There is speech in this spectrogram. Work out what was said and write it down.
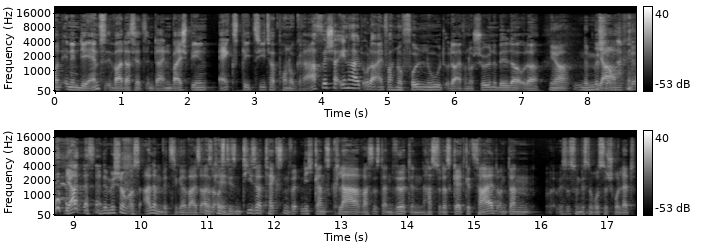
Und in den DMs war das jetzt in deinen Beispielen expliziter pornografischer Inhalt oder einfach nur Full Nude oder einfach nur schöne Bilder oder? Ja, eine Mischung. Ja. Ne, ja, das eine Mischung aus allem, witzigerweise. Also Okay. aus diesen Teaser-Texten wird nicht ganz klar, was es dann wird. Dann hast du das Geld gezahlt und dann ist es so ein bisschen russisch Roulette.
